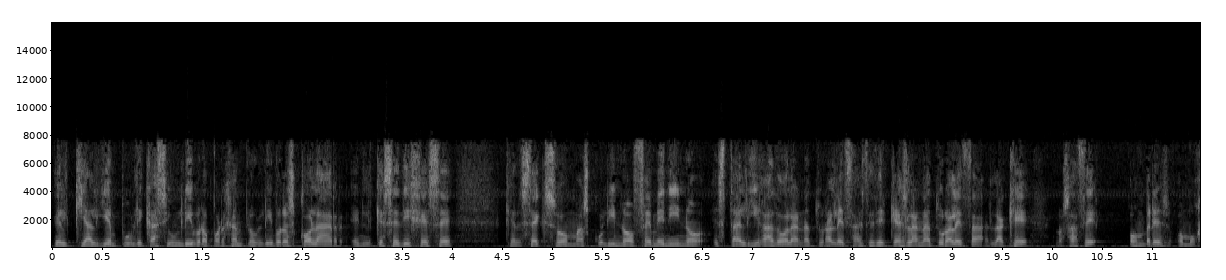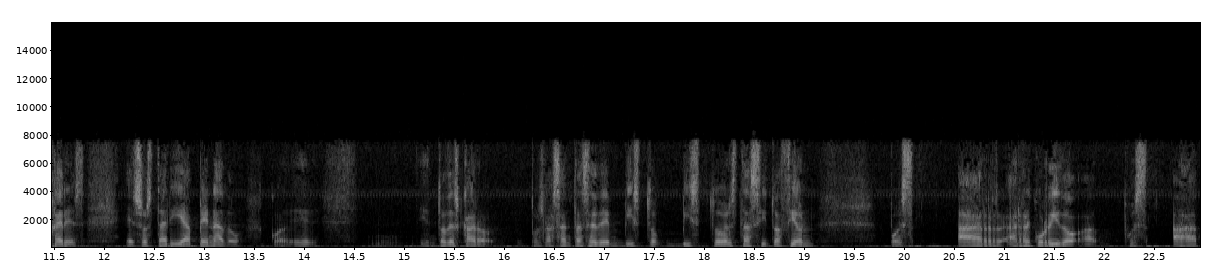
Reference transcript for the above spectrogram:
el que alguien publicase un libro, por ejemplo, un libro escolar, en el que se dijese que el sexo masculino o femenino está ligado a la naturaleza, es decir, que es la naturaleza la que nos hace hombres o mujeres. Eso estaría penado. Eh, y entonces, claro, pues la Santa Sede, visto, visto esta situación, pues ha, recurrido a, pues a,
